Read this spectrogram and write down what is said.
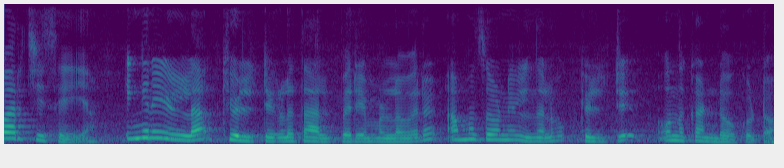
പർച്ചേസ് ചെയ്യാം. ഇങ്ങനെയുള്ള ക്വിൽറ്റുകൾ താല്പര്യമുള്ളവർ അമസോണിൽ നിന്നുള്ള ക്വിൽറ്റ് ഒന്ന് കണ്ടു നോക്കൂട്ടോ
